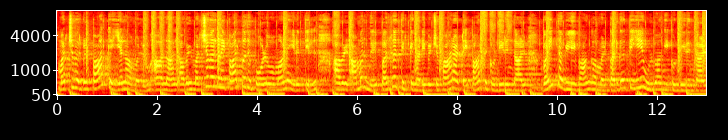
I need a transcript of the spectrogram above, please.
மற்றவர்கள் பார்க்க இயலாமலும் ஆனால் அவள் மற்றவர்களை பார்ப்பது போலவுமான இடத்தில் அவள் அமர்ந்து பர்கத்திற்கு நடைபெற்ற பாராட்டை பார்த்து கொண்டிருந்தாள். வைத்த விழி வாங்காமல் பர்கத்தையே உள்வாங்கிக் கொண்டிருந்தாள்.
